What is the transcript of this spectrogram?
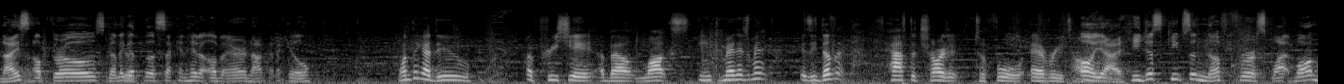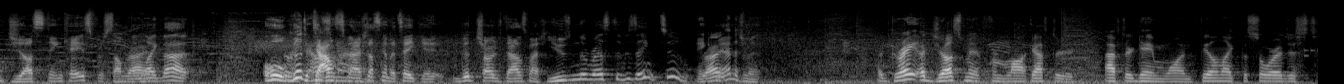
Nice up throws. Gonna Good. get the second hit of air. Not gonna kill. One thing I do appreciate about Lock's ink management is he doesn't have to charge it to full every time. Oh yeah, he just keeps enough for a splat bomb just in case for something right. like that. Oh, good down, down smash. smash. That's gonna take it. Good charge down smash. Using the rest of his ink too. Ink right. management. A great adjustment from Lock after after game one. Feeling like the Sora just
